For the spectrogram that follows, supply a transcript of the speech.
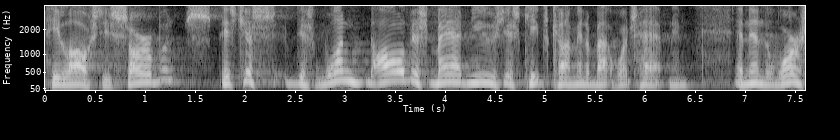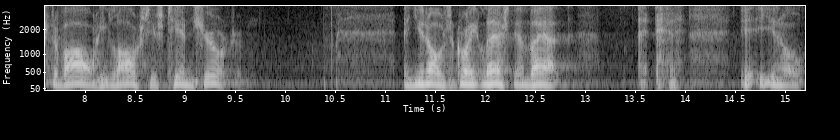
he lost his servants. It's just, just one, all this bad news just keeps coming about what's happening. And then the worst of all, he lost his 10 children. And you know, it's a great lesson in that. you know,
